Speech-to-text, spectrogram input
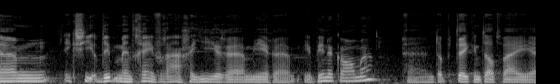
Um, ik zie op dit moment geen vragen hier uh, meer, meer, binnenkomen. Uh, dat betekent dat wij.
